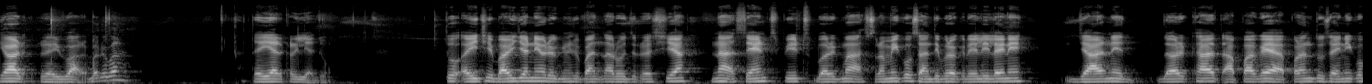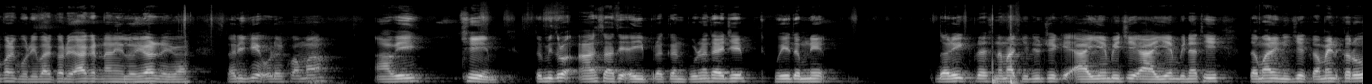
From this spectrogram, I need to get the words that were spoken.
યાર્ડ રવિવાર, બરાબર? તૈયાર કરી લેજો. તો અહીં છે બાવીસ જાન્યુઆરી ઓગણીસો પાંચના રોજ રશિયાના સેન્ટ પીટ્સબર્ગમાં શ્રમિકો શાંતિપૂર્વક રેલી લઈને ઝાડને દરખાસ્ત આપવા ગયા, પરંતુ સૈનિકો પર ગોળીબાર કર્યો. આ ઘટનાને લોહિયાર રવિવાર તરીકે ઓળખવામાં આવે છે. તો મિત્રો, આ સાથે અહીં પ્રકરણ પૂર્ણ થાય છે. હું એ તમને દરેક પ્રશ્નમાં કીધું છે કે આઈએમપી છે, આ આઈએમપી નથી. તમારે નીચે કમેન્ટ કરો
